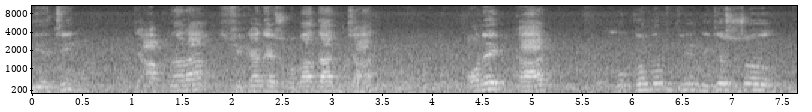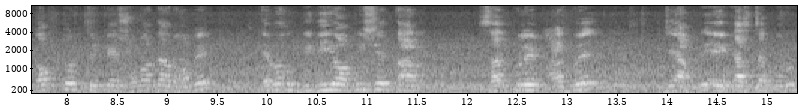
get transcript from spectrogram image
দিয়েছি যে আপনারা সেখানে সমাধান চান। অনেক কাজ মুখ্যমন্ত্রীর নিজস্ব দপ্তর থেকে সমাধান হবে। এবং বিডিও অফিসে তার সার্কুলেট আসবে যে আপনি এই কাজটা করুন,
